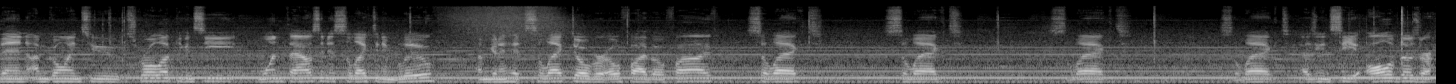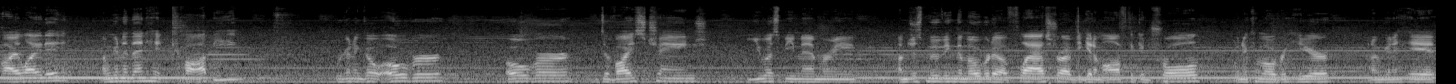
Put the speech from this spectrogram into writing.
Then I'm going to scroll up. You can see 1000 is selected in blue. I'm gonna hit select over 0505, select, select, select, select. As you can see, all of those are highlighted. I'm gonna then hit copy. We're gonna go over, over, device change, USB memory. I'm just moving them over to a flash drive to get them off the control. I'm gonna come over here and I'm gonna hit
